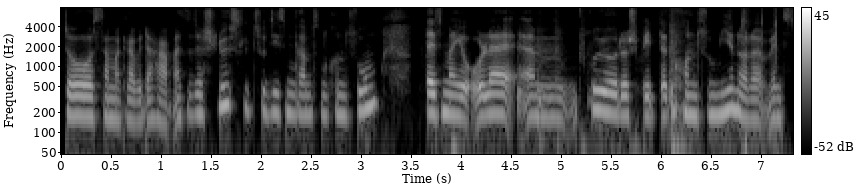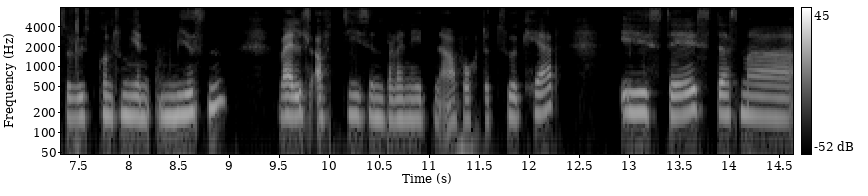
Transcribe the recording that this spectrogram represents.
Da sind wir, glaube ich, daheim. Also der Schlüssel zu diesem ganzen Konsum, dass wir ja alle ähm, früher oder später konsumieren oder wenn es so willst, konsumieren müssen, weil es auf diesem Planeten einfach dazugehört, ist es, dass man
